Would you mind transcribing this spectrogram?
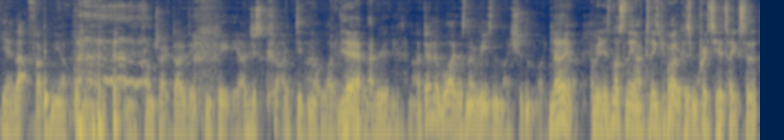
Yeah, that fucked me up in a, contract I did completely. I just I did not like Yeah, that. I really didn't. I don't know why. There's no reason I shouldn't like No, it. but- I mean it's not something I have to think about because? Prettier takes it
